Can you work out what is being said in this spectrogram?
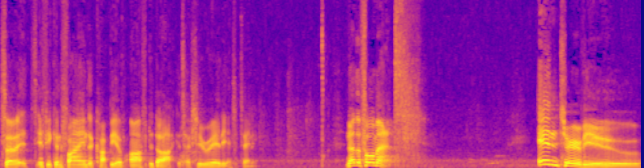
So if you can find a copy of After Dark, it's actually really entertaining. Another format interview.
